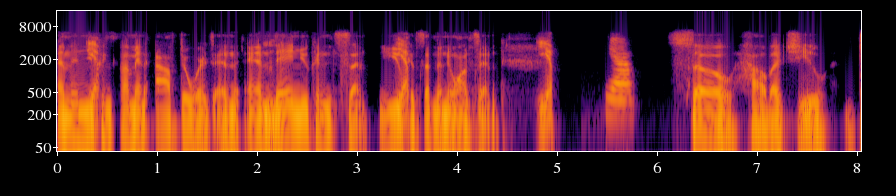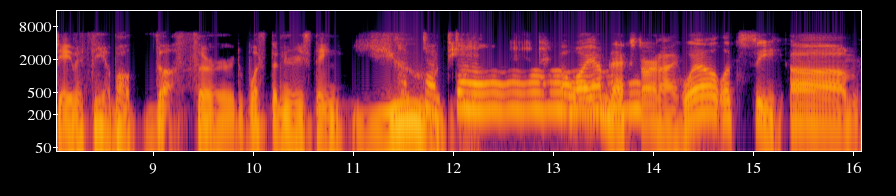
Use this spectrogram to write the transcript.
and then you Yep. can come in afterwards, and and Mhm. then you can send you Yep. can send the nuance in. Yep. Yeah. So, how about you, David Theobald the Third? What's the nerdiest thing you did? Oh, I am next, aren't I? Well, let's see. Um,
